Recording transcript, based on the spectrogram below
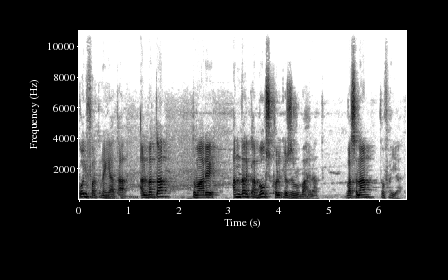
कोई फ़र्क नहीं आता अलबत् तुम्हारे अंदर का बॉक्स खोल के ज़रूर बाहर आता वसलाम तो फ़ैयाल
